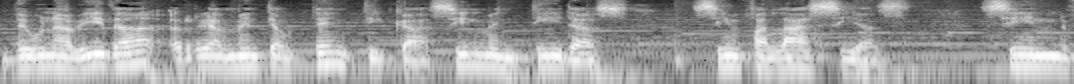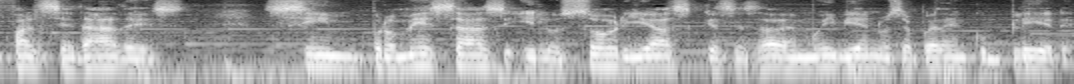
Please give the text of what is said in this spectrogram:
de una vida realmente auténtica, sin mentiras, sin falacias, sin falsedades, sin promesas ilusorias que se saben muy bien no se pueden cumplir.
